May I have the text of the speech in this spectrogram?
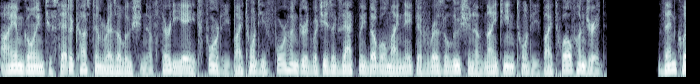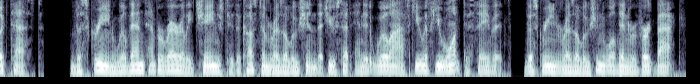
I am going to set a custom resolution of 3840 by 2400 which is exactly double my native resolution of 1920 by 1200. Then click Test. The screen will then temporarily change to the custom resolution that you set and it will ask you if you want to save it. The screen resolution will then revert back.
